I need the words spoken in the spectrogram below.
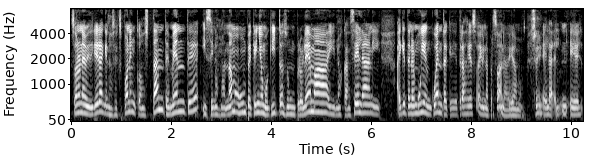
Son una vidriera que nos exponen constantemente y si nos mandamos un pequeño moquito es un problema y nos cancelan y hay que tener muy en cuenta que detrás de eso hay una persona, digamos. Sí. El- el- eh,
